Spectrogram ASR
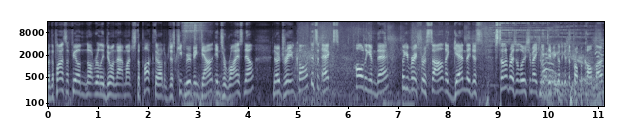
But the Plasma Field not really doing that much. The puck, they're just keep moving down into Rise now. No Dream Coil. Just an X holding him there. Looking for extra Silent. Again, they just stun up Resolut1on, making it difficult to get the proper combo.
